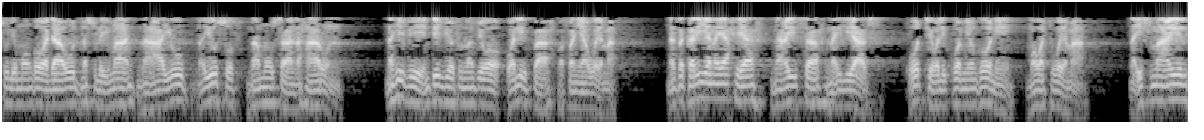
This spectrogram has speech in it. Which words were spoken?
tulimwongoa daud na suleiman na ayub na yusuf na musa na harun. Na hivi ndivyo tunavyowalipa wafanya wema. Na zakariya na yahya na isa na elias wote walikuwa miongoni mwa watu wema na ismail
